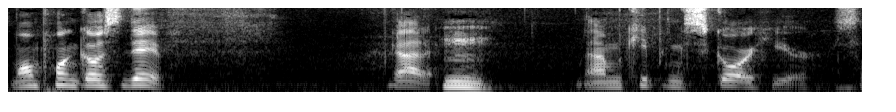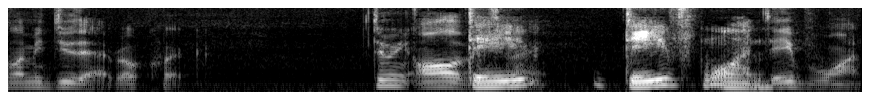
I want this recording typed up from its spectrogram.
one point goes to Dave. Got it. Hmm. I'm keeping score here, so let me do that real quick. Doing all of it. Dave tonight. Dave won. Dave won.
